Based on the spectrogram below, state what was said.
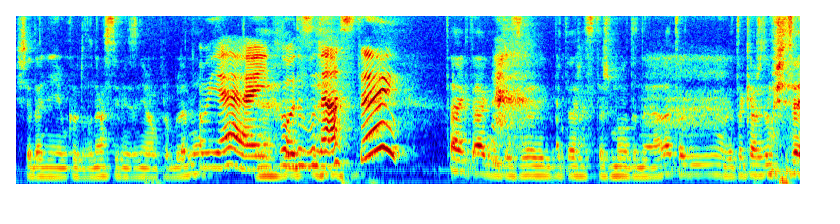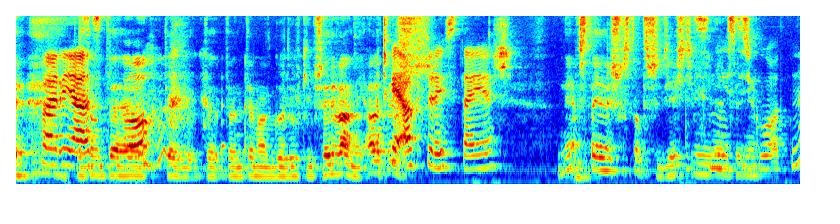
Śniadanie jem koło 12, więc nie mam problemu. Ojej, koło Więc- 12? Tak, tak, no to jest jakby teraz też modne, ale to mówię, to każdy musi sobie, to są te, Wariactwo. te, te, ten temat głodówki przerywanej, ale to Czekaj, o już, której wstajesz? no ja wstaję 6.30 mniej Nie jesteś Nie, głodny?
